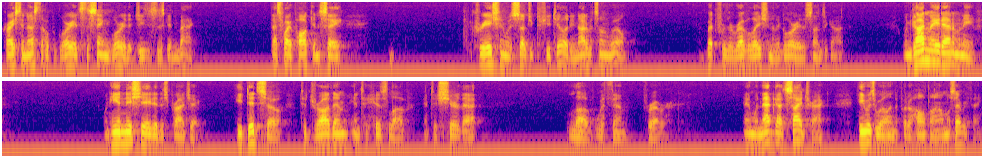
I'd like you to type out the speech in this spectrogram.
Christ in us, the hope of glory, it's the same glory that Jesus is getting back. That's why Paul can say creation was subject to futility, not of its own will, but for the revelation of the glory of the sons of God. When God made Adam and Eve, when he initiated this project, he did so to draw them into his love and to share that love with them forever. And when that got sidetracked, he was willing to put a halt on almost everything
